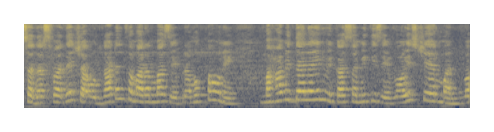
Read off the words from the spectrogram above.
सदर स्पर्धेच्या उद्घाटन समारंभाचे प्रमुख पाहुणे महाविद्यालयीन विकास समितीचे व्हॉइस चेअरमन व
